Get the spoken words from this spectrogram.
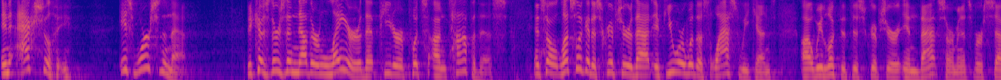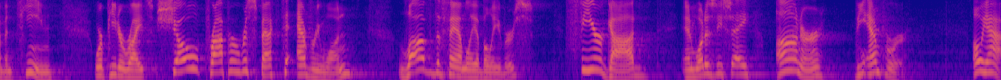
And actually, it's worse than that because there's another layer that Peter puts on top of this. And so let's look at a scripture that, if you were with us last weekend, uh, we looked at this scripture in that sermon. It's verse 17 where Peter writes Show proper respect to everyone, love the family of believers, fear God, and what does he say? Honor the emperor. Oh, yeah.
